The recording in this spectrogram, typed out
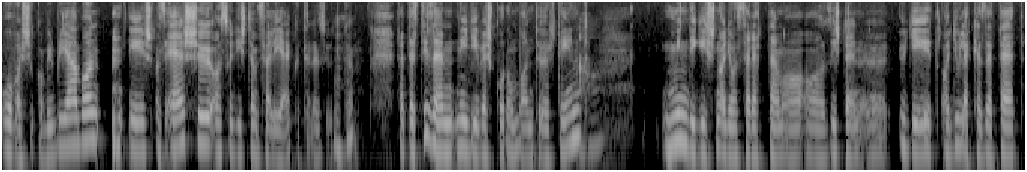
olvassuk a Bibliában, és az első az, hogy Isten felé elköteleződtem. Uh-huh. Tehát ez 14 éves koromban történt, Aha. mindig is nagyon szerettem a, az Isten ügyét, a gyülekezetet,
